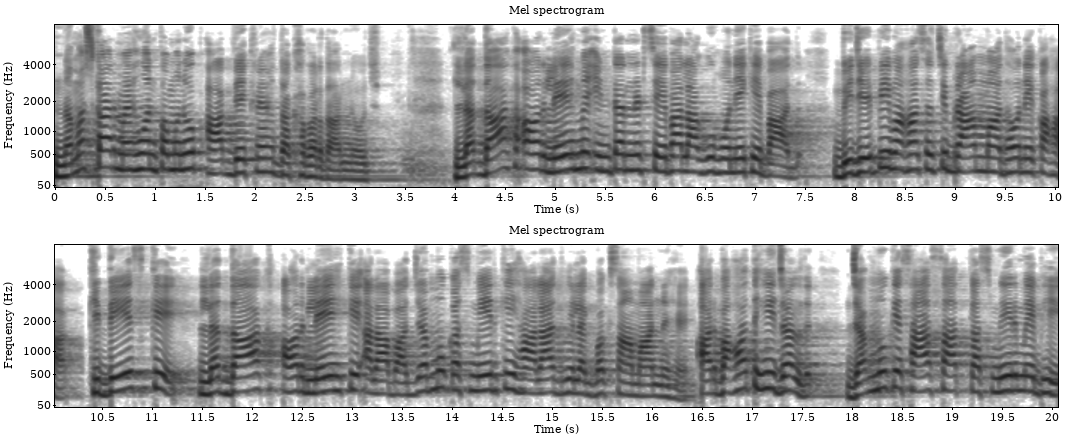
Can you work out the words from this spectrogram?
नमस्कार, मैं हूँ अनुपम अनूप। आप देख रहे हैं द खबरदार न्यूज़। लद्दाख और लेह में इंटरनेट सेवा लागू होने के बाद बीजेपी महासचिव राम माधव ने कहा कि देश के लद्दाख और लेह के अलावा जम्मू कश्मीर की हालात भी लगभग सामान्य हैं। और बहुत ही जल्द जम्मू के साथ साथ कश्मीर में भी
